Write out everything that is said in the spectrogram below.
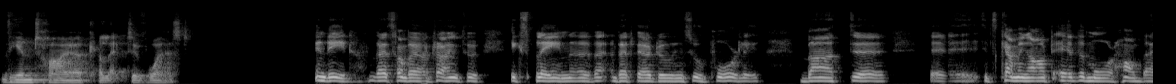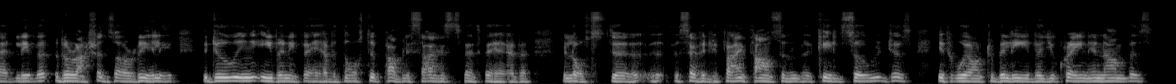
the entire collective West. Indeed, that's how they are trying to explain uh, that, that, they are doing so poorly. But uh, it's coming out ever more how badly the, Russians are really doing, even if they have not to publicized that they have lost uh, 75,000 killed soldiers, if we are to believe the Ukrainian numbers,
